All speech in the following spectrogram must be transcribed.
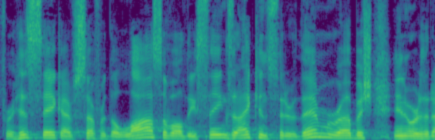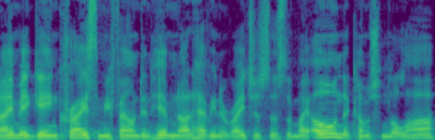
For his sake, I've suffered the loss of all these things, and I consider them rubbish in order that I may gain Christ and be found in him, not having a righteousness of my own that comes from the law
